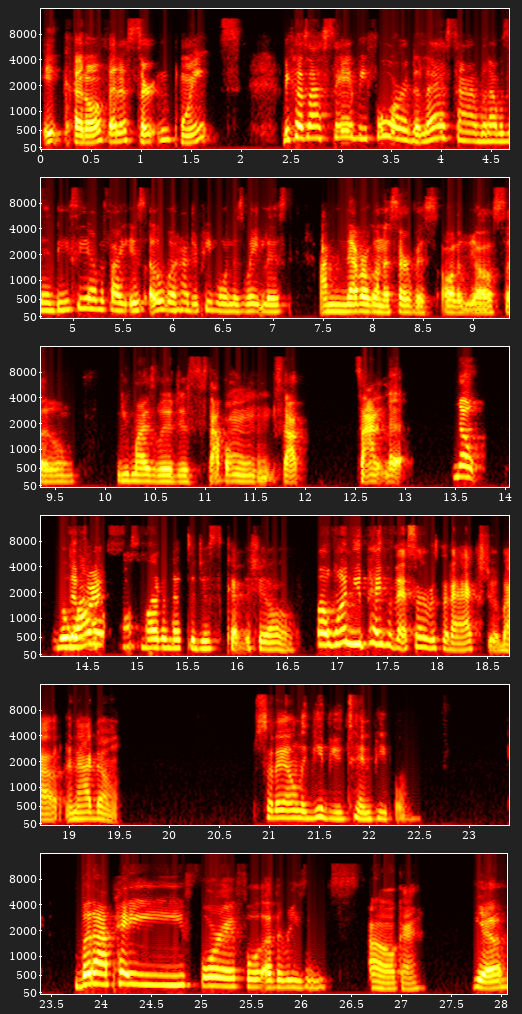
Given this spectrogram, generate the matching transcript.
it cut off at a certain point. Because I said before the last time when I was in DC, I was like, it's over 100 people on this wait list. I'm never going to service all of y'all. So you might as well just stop on, stop signing up. No, But The why first- was I smart enough to just cut the shit off? well, one you pay for that service that I asked you about, and I don't. So they only give you 10 people. But I pay for it for other reasons. Oh, okay. Yeah,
